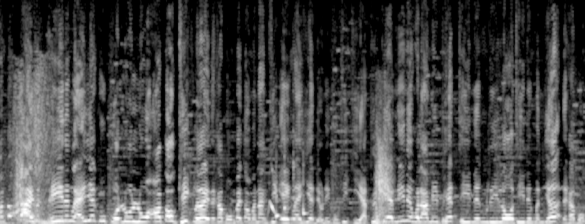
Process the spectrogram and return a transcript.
มันต้องได้สักทีนึงแหละไอ้เหี้ยกูกดรัวๆออโต้คลิกเลยนะครับผมไม่ต้องมานั่งคลิกเองแล้วไอ้เหี้ยเดี๋ยวนี้กูขี้เกียจคือเกมนี้เนี่ยเวลามีเพชรทีหนึ่งรีโหลดทีหนึ่งมันเยอะนะครับผม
